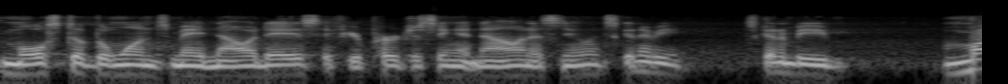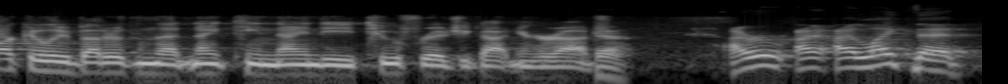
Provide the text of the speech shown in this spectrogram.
most of the ones made nowadays, if you're purchasing it now and it's new, it's going to be it's going to be markedly better than that 1992 fridge you got in your garage. Yeah, I, I, I like that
